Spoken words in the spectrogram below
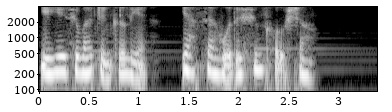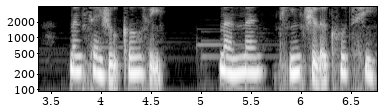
爷爷就把整个脸压在我的胸口上，闷在乳沟里。慢慢停止了哭泣。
